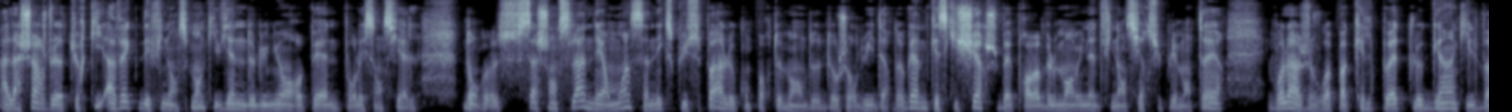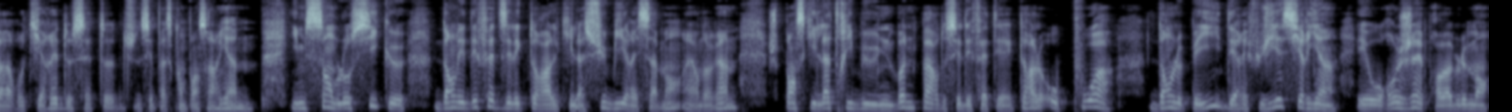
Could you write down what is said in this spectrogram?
à la charge de la Turquie avec des financements qui viennent de l'Union européenne pour l'essentiel. Donc, euh, sachant cela, néanmoins, ça n'excuse pas le comportement d'aujourd'hui d'Erdogan. Qu'est-ce qu'il cherche? Ben, Probablement une aide financière supplémentaire. Voilà, je ne vois pas quel peut être le gain qu'il va retirer de cette... Je ne sais pas ce qu'en pense Ariane. Il me semble aussi que dans les défaites électorales qu'il a subies récemment, Erdogan, je pense qu'il attribue une bonne part de ces défaites électorales au poids dans le pays des réfugiés syriens et au rejet probablement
